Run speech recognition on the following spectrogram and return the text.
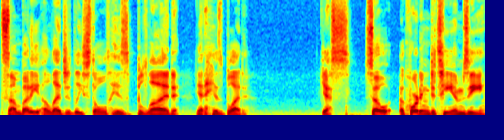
Somebody allegedly stole his blood. Yeah his blood. Yes so, according to TMZ,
